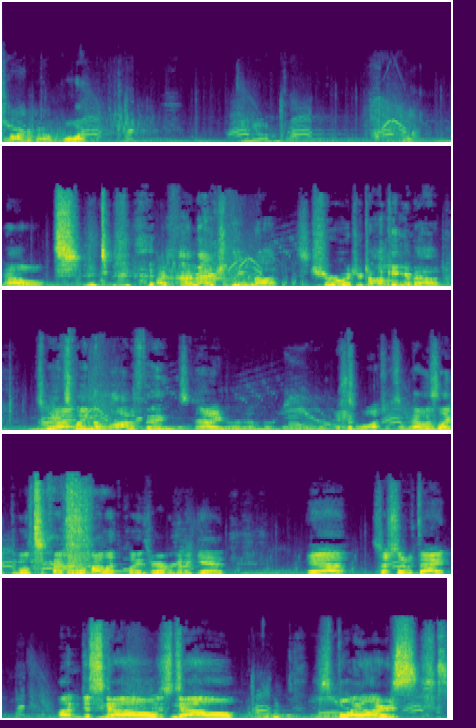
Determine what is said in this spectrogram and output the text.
Talk about what? you know. No. I I'm actually not sure what you're talking about. Because we Right. explained a lot of things. I don't even remember. I should watch it sometime. That was like the most professional my Let's Plays are ever gonna get. yeah, especially with that undisclosed. No, undisclosed. no! Spoilers!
